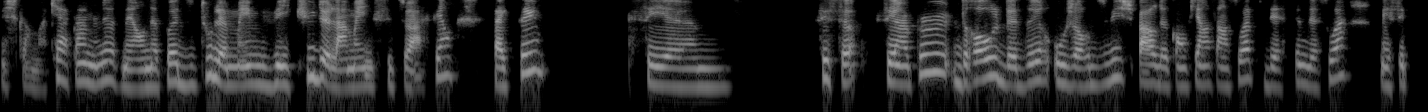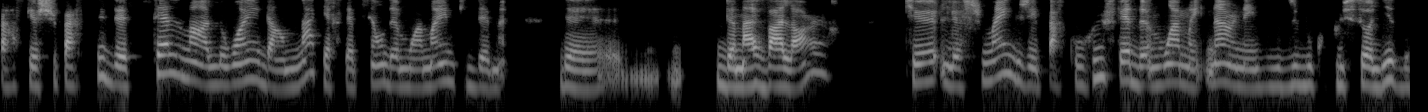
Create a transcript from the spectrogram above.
Mais je suis comme, OK, attends une minute, mais on n'a pas du tout le même vécu de la même situation. Fait que, tu sais, c'est, euh, c'est ça. C'est un peu drôle de dire aujourd'hui, je parle de confiance en soi puis d'estime de soi, mais c'est parce que je suis partie de tellement loin dans ma perception de moi-même puis de ma, de, de ma valeur que le chemin que j'ai parcouru fait de moi maintenant un individu beaucoup plus solide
